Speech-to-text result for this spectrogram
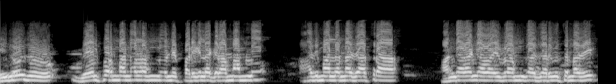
ఈరోజు వేల్పూర్ మండలంలోని పడిగల గ్రామంలో ఆదిమల్లన్న జాతర అంగరంగ వైభవంగా జరుగుతున్నది.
